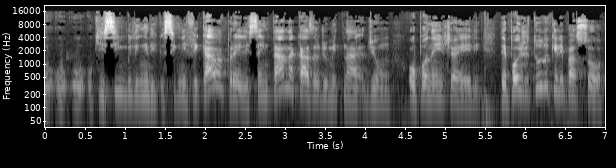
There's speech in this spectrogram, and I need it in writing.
o, o, o que signi- significava para ele sentar na casa de um, de um oponente a ele, depois de tudo que ele passou,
